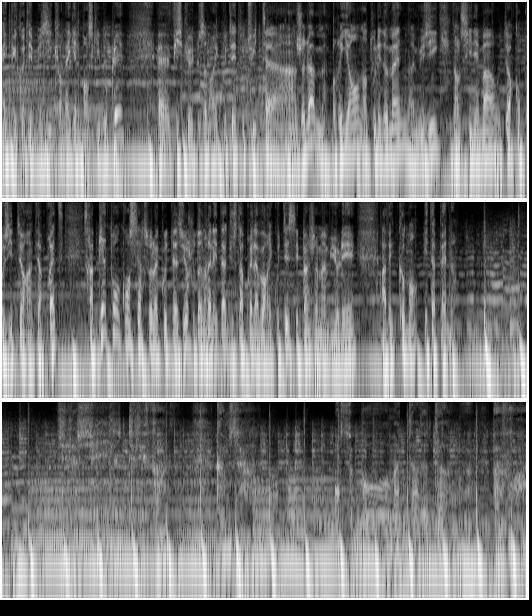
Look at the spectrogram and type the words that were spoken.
Et puis côté musique, on a également ce qui vous plaît, euh, puisque nous allons écouter tout de suite un jeune homme brillant dans tous les domaines, dans la musique, dans le cinéma, auteur, compositeur, interprète. Il sera bientôt en concert sur la Côte d'Azur. Je vous donnerai les dates juste après l'avoir écouté. C'est Benjamin Biolay avec Comment est ta peine. J'ai lâché le téléphone comme ça. En ce beau matin d'automne, pas froid.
